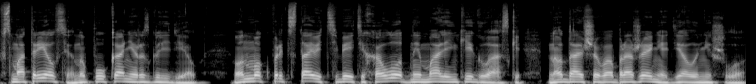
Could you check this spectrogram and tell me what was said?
Всмотрелся, но паука не разглядел. Он мог представить себе эти холодные маленькие глазки, но дальше воображение дело не шло.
